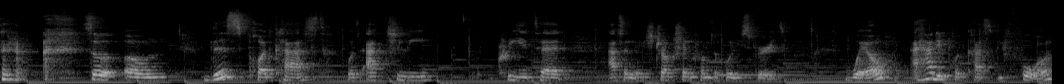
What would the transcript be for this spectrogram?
so, um, this podcast was actually created as an instruction from the Holy Spirit. Well, I had a podcast before,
